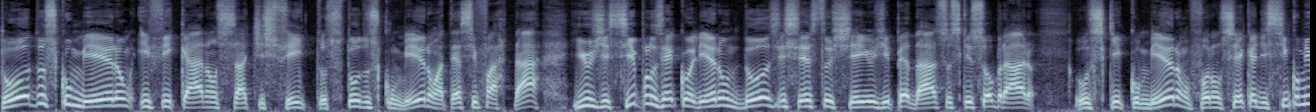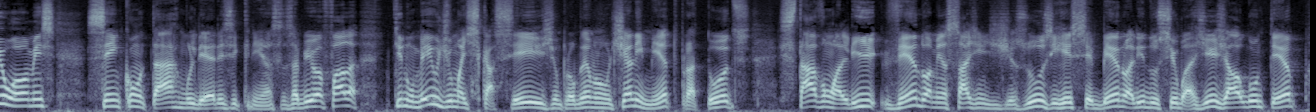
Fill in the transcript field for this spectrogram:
Todos comeram e ficaram satisfeitos. Todos comeram até se fartar, e os discípulos recolheram doze cestos cheios de pedaços que sobraram. Os que comeram foram cerca de 5 mil homens, sem contar mulheres e crianças. A Bíblia fala que no meio de uma escassez, de um problema, não tinha alimento para todos, estavam ali vendo a mensagem de Jesus e recebendo ali do seu agir já há algum tempo.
